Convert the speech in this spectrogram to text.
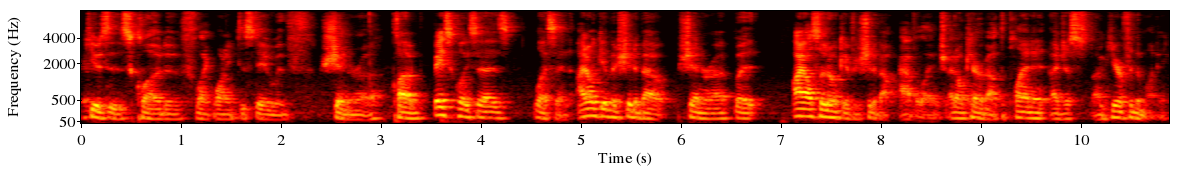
accuses Cloud of like wanting to stay with Shinra. Cloud basically says, "Listen, I don't give a shit about Shinra, but I also don't give a shit about Avalanche. I don't care about the planet. I just I'm here for the money."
